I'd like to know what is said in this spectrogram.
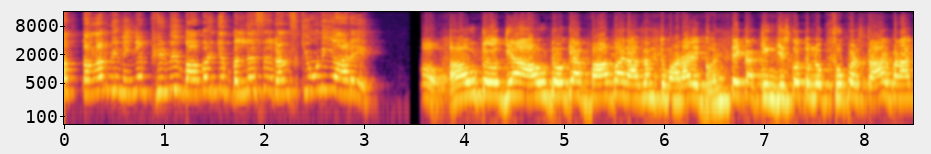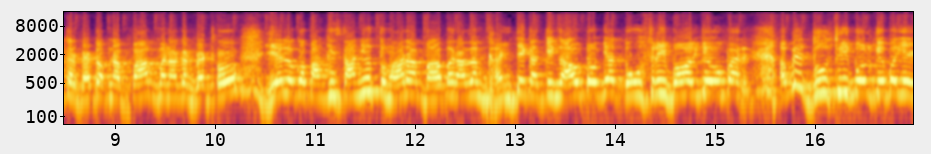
कप्तान भी नहीं है फिर भी बाबर के बल्ले से रन क्यों नहीं आ रहे? Oh, आउट हो गया आउट हो गया। बाबर आज़म तुम्हारा एक घंटे का किंग जिसको तुम लोग सुपरस्टार बनाकर बैठो अपना बाप बनाकर बैठो ये लोगों पाकिस्तानियों तुम्हारा बाबर आज़म घंटे का किंग आउट हो गया दूसरी बॉल के ऊपर। अबे दूसरी बॉल के ऊपर ये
